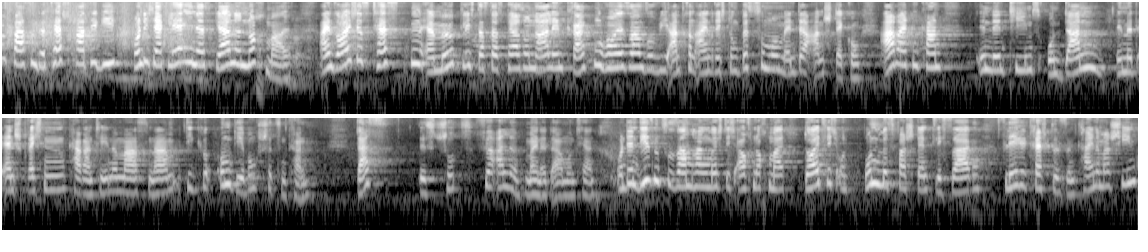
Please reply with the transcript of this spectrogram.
umfassende Teststrategie. Und ich erkläre Ihnen es gerne noch einmal. Ein solches Testen ermöglicht, dass das Personal in Krankenhäusern sowie anderen Einrichtungen bis zum Moment der Ansteckung arbeiten kann in den Teams und dann mit entsprechenden Quarantänemaßnahmen die Umgebung schützen kann. Das ist Schutz für alle, meine Damen und Herren. in diesem Zusammenhang möchte ich auch noch einmal deutlich und unmissverständlich sagen, Pflegekräfte sind keine Maschinen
